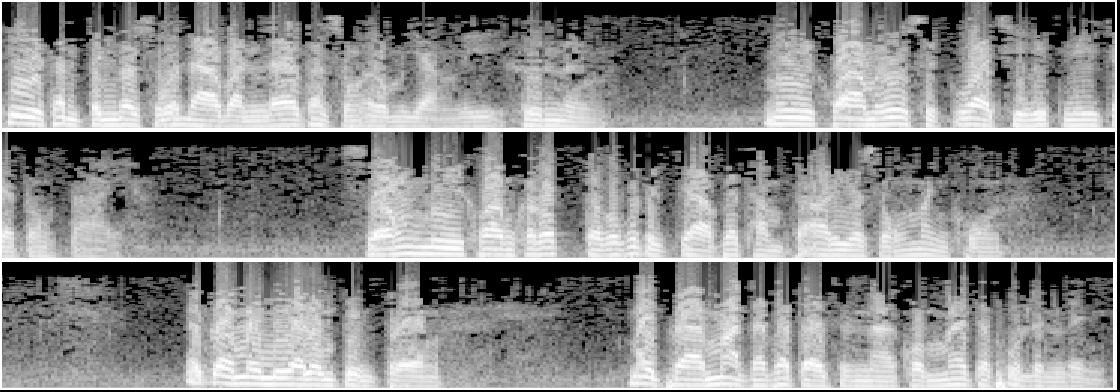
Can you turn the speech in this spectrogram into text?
ที่ท่านเป็นพระโสดาบันแล้วท่านทรงอารมณ์อย่างนี้คือหนึ่งมีความรู้สึกว่าชีวิตนี้จะต้องตายสองมีความเคารพต่อพระพุทธเจ้าพระธรรมพระอริยสงฆ์มั่นคง แล้วก็ไม่มีอารมณ์เปลี่ยนแปลง ไม่ปรามาสในพระไตรสนาคมแม้แต่พูดเล่นๆ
